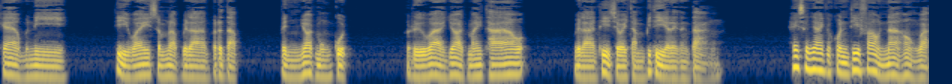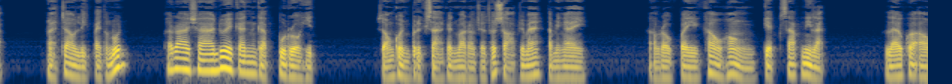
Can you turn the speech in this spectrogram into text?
แก้วมณี ที่ไว้สำหรับเวลาประดับเป็นยอดมงกุฎหรือว่ายอดไม้เท้า เวลาที่จะไปทำพิธีอะไรต่างๆ ให้สัญญาณกับคนที่เฝ้าหน้าห้องว่าเจ้าหลีกไปตรงนู้นพระราชาด้วยกันกับปุโรหิตสองคนปรึกษากันว่าเราจะทดสอบใช่ไหมทำยังไงเอาเราไปเข้าห้องเก็บทรัพย์นี่แหละ แล้วก็เอา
